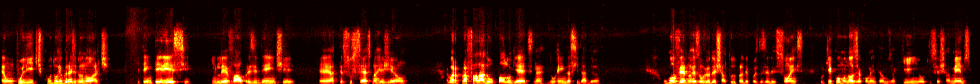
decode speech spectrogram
é um político do Rio Grande do Norte, que tem interesse em levar o presidente é, a ter sucesso na região. Agora, para falar do Paulo Guedes, né, do Renda Cidadã, o governo resolveu deixar tudo para depois das eleições, porque, como nós já comentamos aqui em outros fechamentos,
